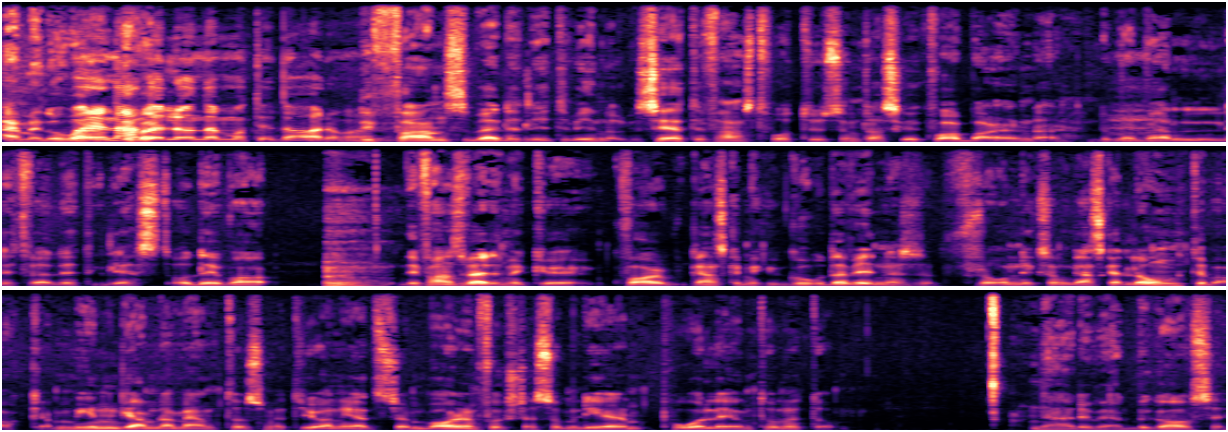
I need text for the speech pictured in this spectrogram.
Nej, men då var, var den det, annorlunda var, mot idag? Då? Det fanns väldigt lite vin. Säg att det fanns 2000 flaskor kvar bara den där. Det var väldigt, väldigt glest. Och det var det fanns väldigt mycket kvar, ganska mycket goda viner från liksom ganska långt tillbaka. Min gamla mentor som heter Johan Edström var den första sommelieren på Lejontornet då. När det väl begav sig.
